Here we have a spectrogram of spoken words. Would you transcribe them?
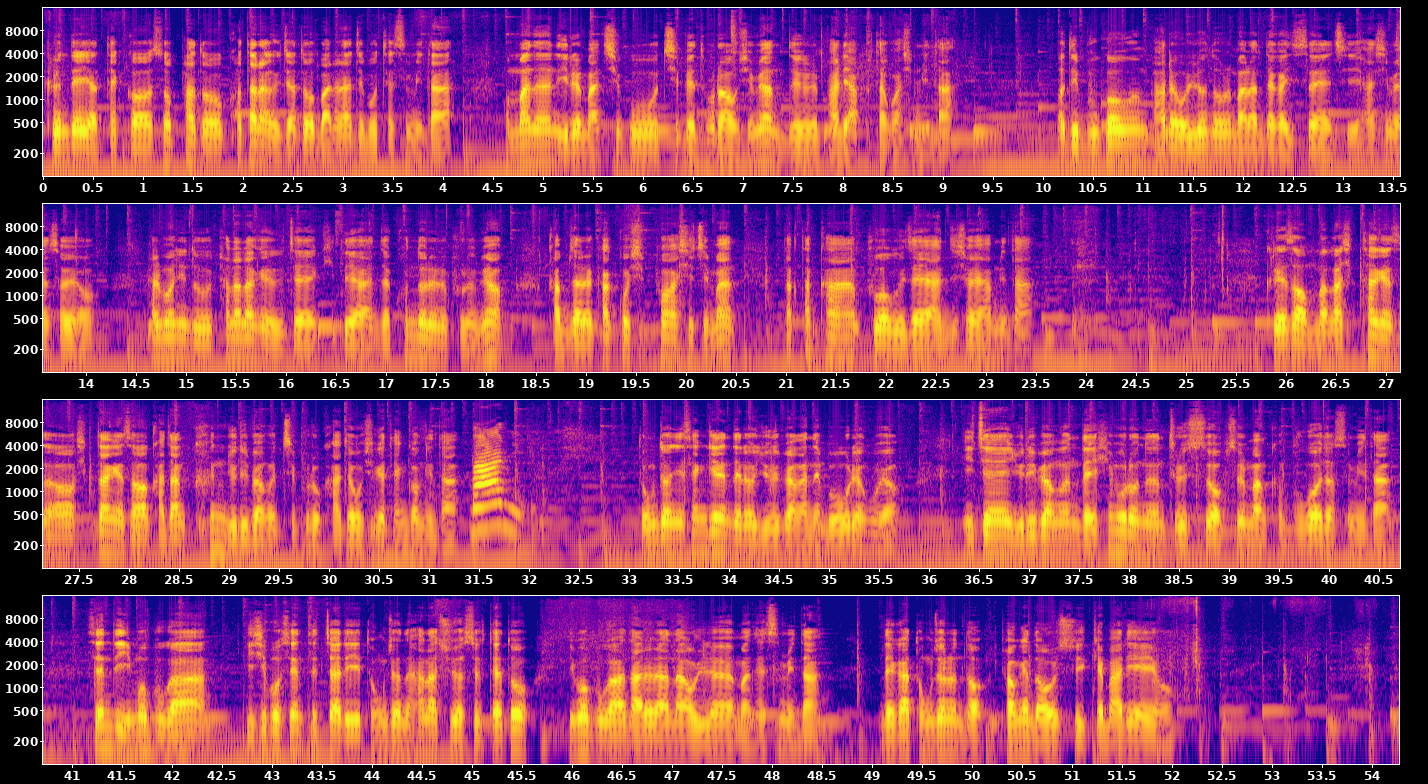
그런데 여태껏 소파도 커다란 의자도 마련하지 못했습니다. 엄마는 일을 마치고 집에 돌아오시면 늘 발이 아프다고 하십니다. 어디 무거운 발을 올려놓을 만한 데가 있어야지 하시면서요. 할머니도 편안하게 의자에 기대어 앉아 콧노래를 부르며 감자를 깎고 싶어 하시지만 딱딱한 부엌 의자에 앉으셔야 합니다. 그래서 엄마가 식탁에서 식당에서 가장 큰 유리병을 집으로 가져오시게 된 겁니다. 많이. 동전이 생기는 대로 유리병 안에 모으려고요. 이제 유리병은 내 힘으로는 들 수 없을 만큼 무거워졌습니다. 샌디 이모부가 25센트짜리 동전을 하나 주셨을 때도 이모부가 나를 하나 올려야만 했습니다. 내가 동전을 넣- 병에 넣을 수 있게 말이에요.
